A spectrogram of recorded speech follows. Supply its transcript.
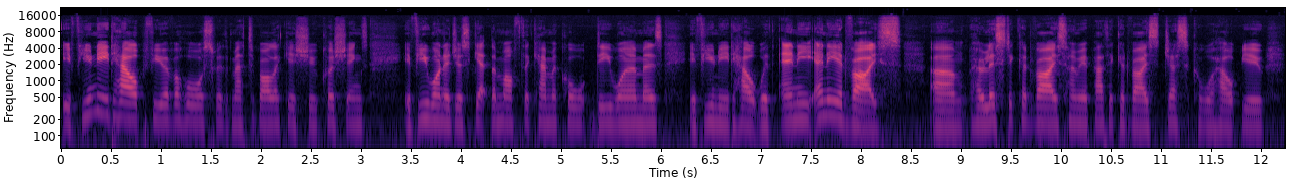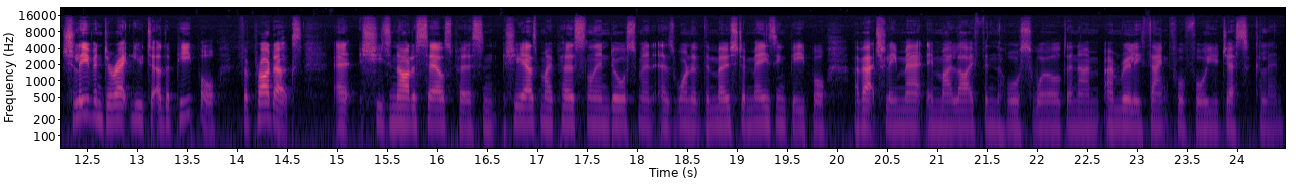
if you need help, if you have a horse with metabolic issue, Cushing's, if you want to just get them off the chemical dewormers, if you need help with any any advice, um, holistic advice, homeopathic advice, Jessica will help you. She'll even direct you to other people for products. Uh, she's not a salesperson. She has my personal endorsement as one of the most amazing people I've actually met in my life in the horse world, and I'm I'm really thankful for you, Jessica Lynn.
